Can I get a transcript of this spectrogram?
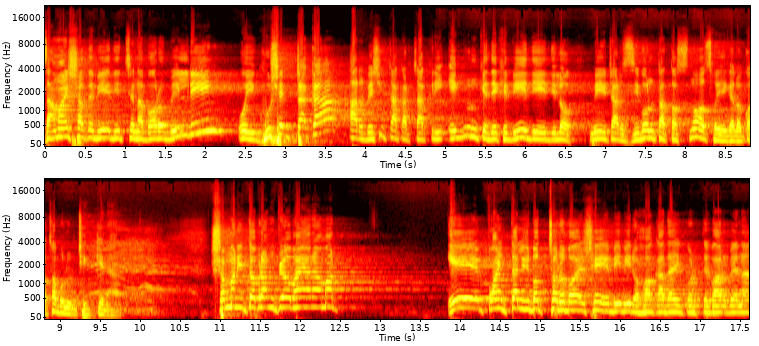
জামাইয়ের সাথে বিয়ে দিচ্ছে না। বড় বিল্ডিং, ওই ঘুষের টাকা আর বেশি টাকার চাকরি এগুলোকে দেখে বিয়ে দিয়ে দিল, মেয়েটার জীবনটা তসনস হয়ে গেল। কথা বলুন ঠিক কিনা? সম্মানিত প্রাণ প্রিয় ভাইয়ার, আমার এ পঁয়তাল্লিশ বছর বয়সে বিবির হক আদায় করতে পারবে না।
